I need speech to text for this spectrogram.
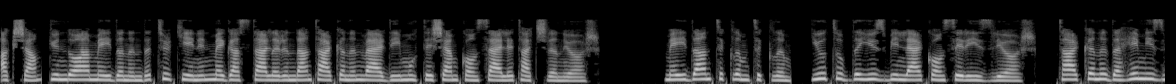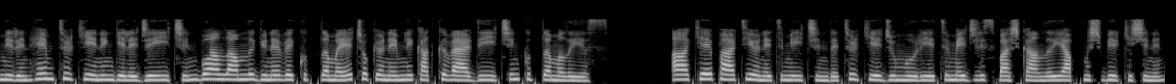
akşam, Gündoğan Meydanı'nda Türkiye'nin megastarlarından Tarkan'ın verdiği muhteşem konserle taçlanıyor. Meydan tıklım tıklım. YouTube'da yüz binler konseri izliyor. Tarkan'ı da hem İzmir'in hem Türkiye'nin geleceği için bu anlamlı güne ve kutlamaya çok önemli katkı verdiği için kutlamalıyız. AK Parti yönetimi içinde Türkiye Cumhuriyeti Meclis Başkanlığı yapmış bir kişinin,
